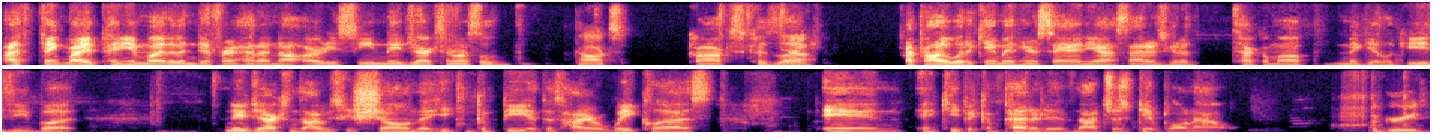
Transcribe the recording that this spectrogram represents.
I think my opinion might have been different had I not already seen Nate Jackson wrestle Cox. Cox because Yeah. like I probably would have came in here saying yeah Snyder's going to tech him up, make it look easy, but Nate Jackson's obviously shown that he can compete at this higher weight class and and keep it competitive, not just get blown out. Agreed.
